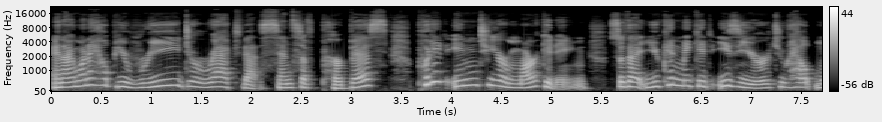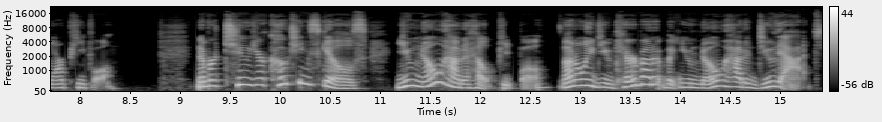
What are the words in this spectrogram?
and I want to help you redirect that sense of purpose, put it into your marketing so that you can make it easier to help more people. Number two, your coaching skills. You know how to help people. Not only do you care about it, but you know how to do that.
